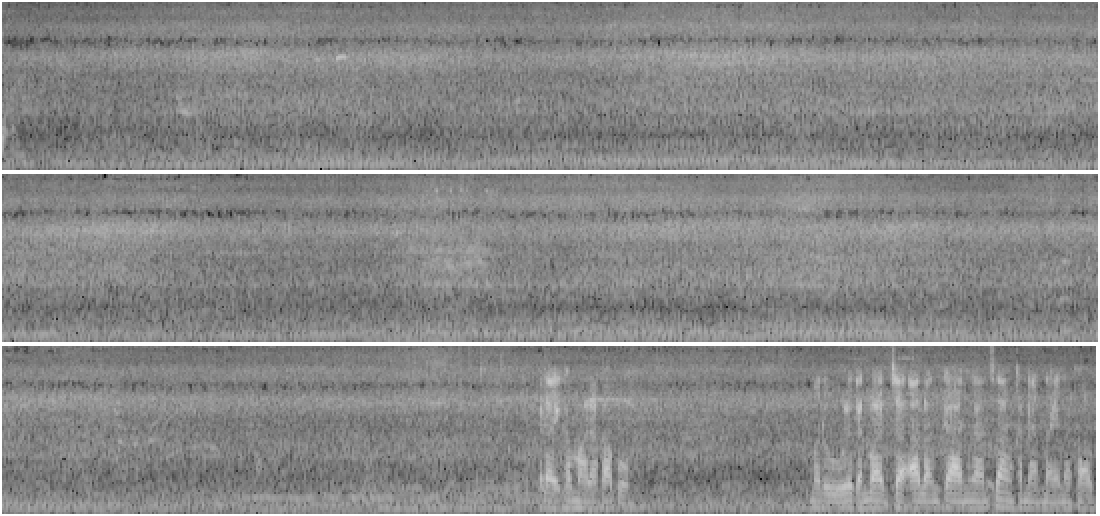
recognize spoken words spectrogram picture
ก็ได้เข้ามาแล้วครับผม มาดูแล้วกันว่าจะอลังการงานสร้างขนาดไหนนะครับ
